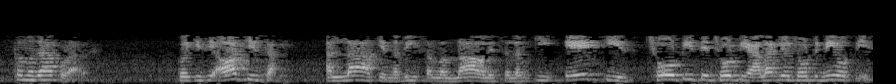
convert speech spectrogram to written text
اس کا مذاق اڑا رہا ہے۔ کوئی کسی اور چیز کا اللہ کے نبی صلی اللہ علیہ وسلم کی ایک چیز چھوٹی سے چھوٹی، حالانکہ وہ چھوٹی نہیں ہوتی ہے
